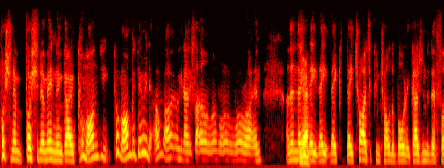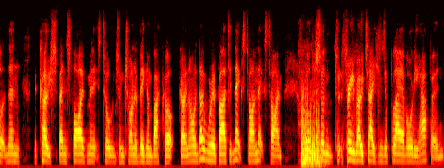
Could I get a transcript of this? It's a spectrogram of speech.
pushing them, pushing them in, and going, "Come on, you, come on, we're doing it." All right, you know, it's like, "Oh, oh, oh all right," and and then they, yeah. they, they, they, they try to control the ball and it goes under their foot. And then the coach spends five minutes talking to them, trying to big them back up, going, Oh, don't worry about it. Next time, next time. And all of a sudden, th- three rotations of play have already happened.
